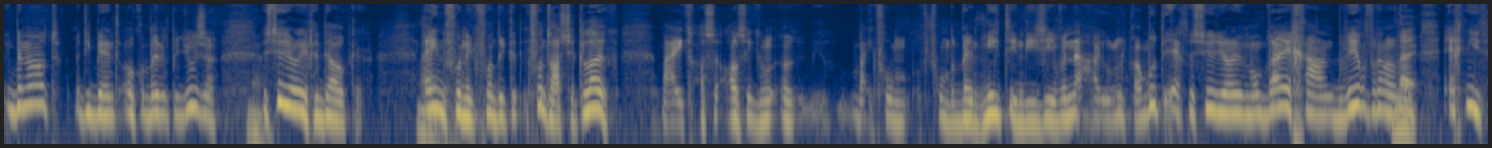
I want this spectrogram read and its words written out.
ik ben nooit met die band, ook al ben ik producer, Ja. de studio in gedoken. Nee. Eén vond ik, vond ik, het, ik vond het hartstikke leuk. Maar ik, als, als ik, maar ik vond, vond de band niet in die zin van, nou we moeten echt de studio in, want wij gaan de wereld veroveren. Nee. Echt niet.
